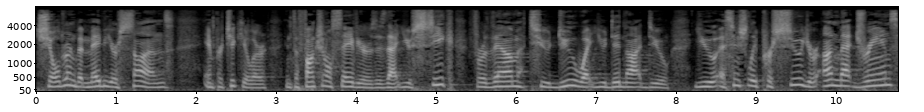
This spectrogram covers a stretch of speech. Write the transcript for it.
children, but maybe your sons in particular, into functional saviors is that you seek for them to do what you did not do. You essentially pursue your unmet dreams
